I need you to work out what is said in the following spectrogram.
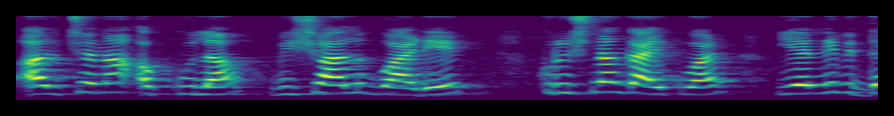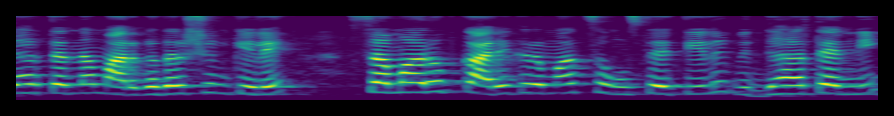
अर्चना अकुला विशाल वाडे कृष्णा गायकवाड यांनी विद्यार्थ्यांना मार्गदर्शन केले. समारोप कार्यक्रमात संस्थेतील विद्यार्थ्यांनी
